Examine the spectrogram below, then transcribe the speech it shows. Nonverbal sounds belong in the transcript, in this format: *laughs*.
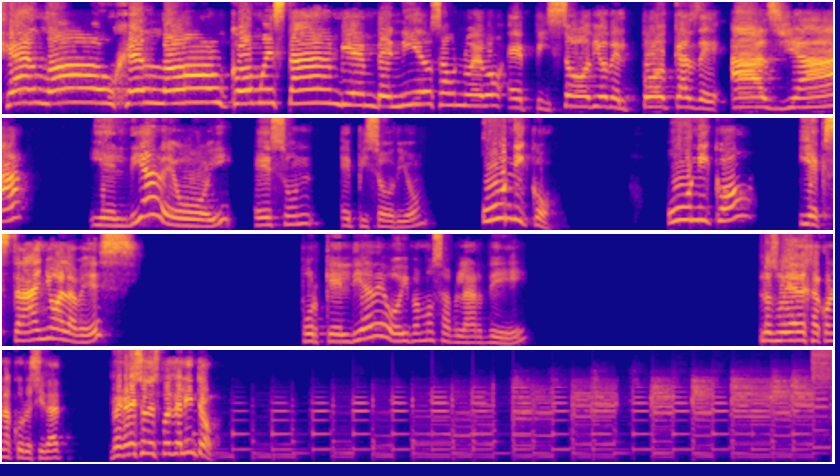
Hello, hello, ¿cómo están? Bienvenidos a un nuevo episodio del podcast de Asia. Y el día de hoy es un episodio único, único y extraño a la vez, porque el día de hoy vamos a hablar de... Los voy a dejar con la curiosidad. Regreso después del intro.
